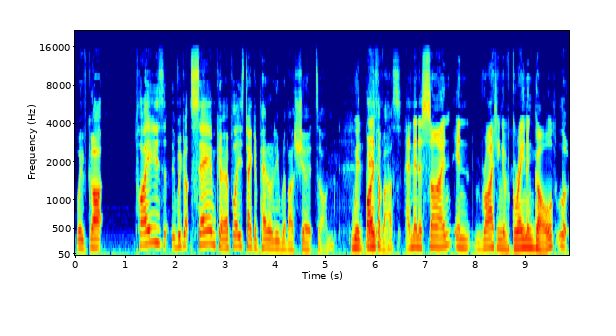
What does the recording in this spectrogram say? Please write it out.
we've got. Please, we got Sam Kerr. Please take a penalty with our shirts on, With both then- of us. And then a sign in writing of green and gold. Look,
